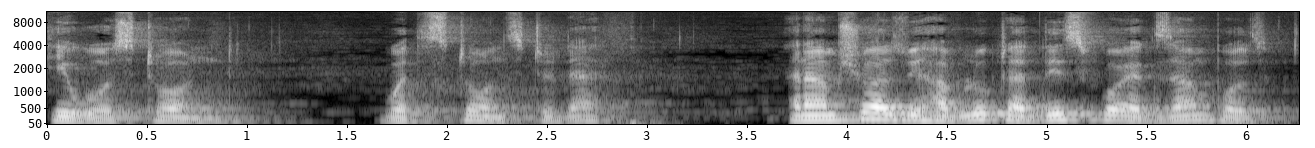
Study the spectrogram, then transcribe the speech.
he was stoned with stones to death. And I'm sure as we have looked at these four examples,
